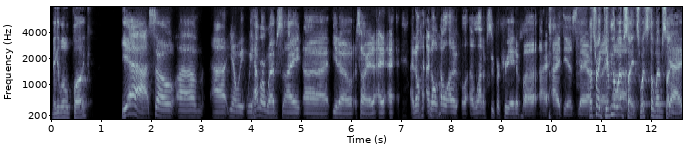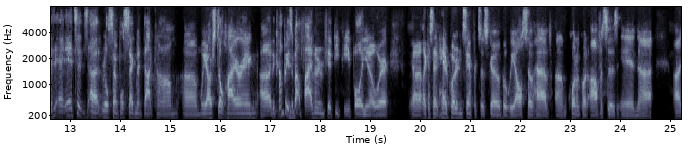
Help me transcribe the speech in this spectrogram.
make a little plug. Yeah. So, um, uh, you know, we, we have our website. Uh, you know, sorry, I, I, I, don't I don't have a lot of a lot of super creative uh, ideas there. That's right. But, Give them the uh, websites. What's the website? Yeah, it, it's it's uh, real simple. Segment.com. Um, we are still hiring. Uh, the company is about 550 people. You know, we're uh, like I said, headquartered in San Francisco, but we also have um, quote unquote offices in. Uh, uh,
